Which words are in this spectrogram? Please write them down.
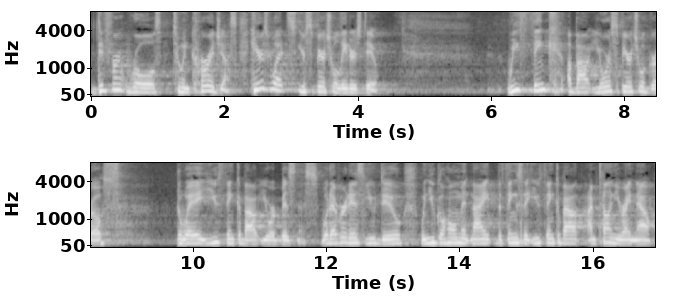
different roles to encourage us. Here's what your spiritual leaders do we think about your spiritual growth the way you think about your business. Whatever it is you do, when you go home at night, the things that you think about, I'm telling you right now,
